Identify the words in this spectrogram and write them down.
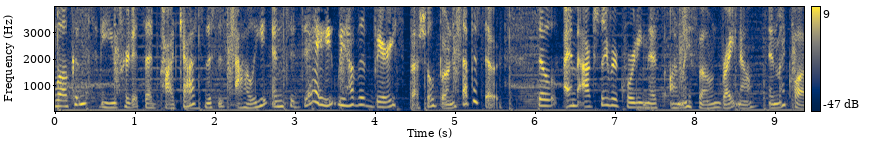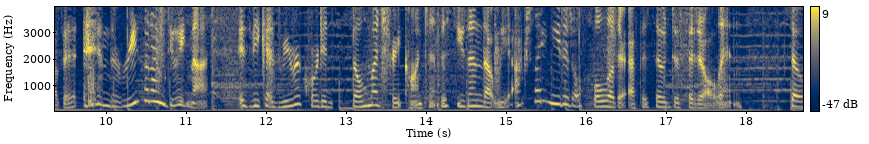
Welcome to the You've Heard It Said podcast. This is Allie, and today we have a very special bonus episode. So, I'm actually recording this on my phone right now in my closet. And the reason I'm doing that is because we recorded so much great content this season that we actually needed a whole other episode to fit it all in. So,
